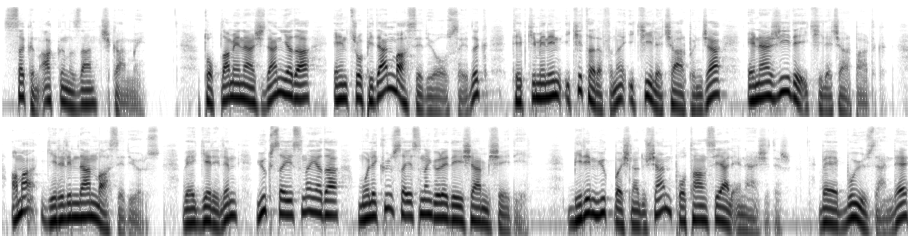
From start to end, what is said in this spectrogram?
sakın aklınızdan çıkarmayın. Toplam enerjiden ya da entropiden bahsediyor olsaydık, tepkimenin iki tarafını 2 ile çarpınca enerjiyi de 2 ile çarpardık. Ama gerilimden bahsediyoruz ve gerilim yük sayısına ya da molekül sayısına göre değişen bir şey değil. Birim yük başına düşen potansiyel enerjidir. Ve bu yüzden de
